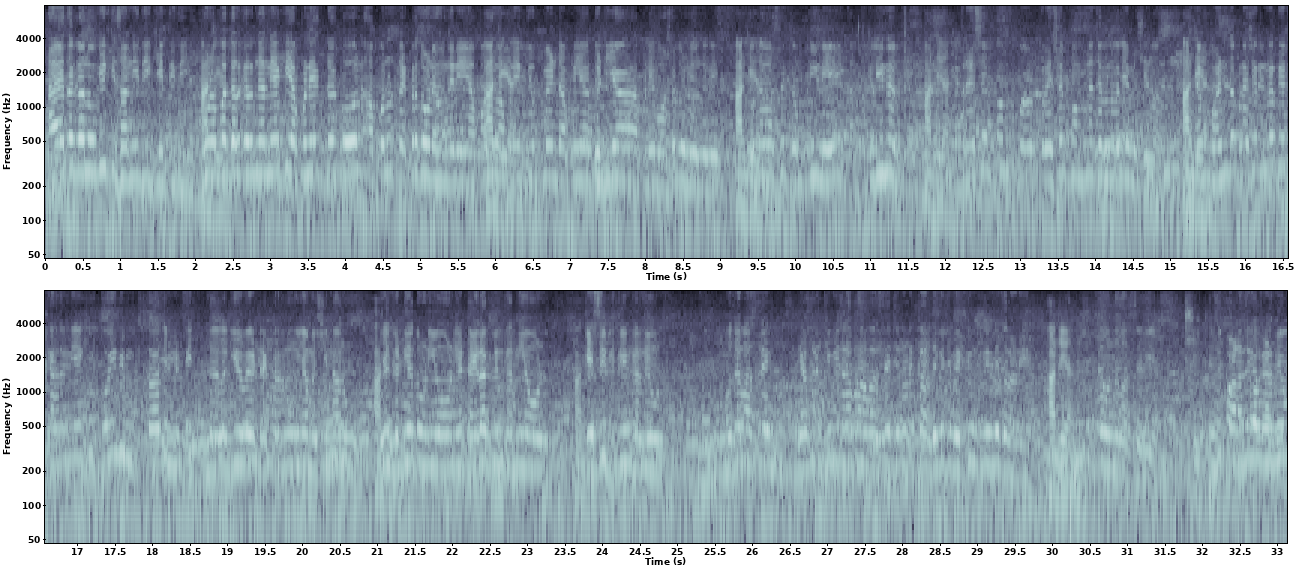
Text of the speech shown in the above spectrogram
ਆਇਆ ਤਾਂ ਗੱਲ ਹੋ ਗਈ ਕਿਸਾਨੀ ਦੀ ਖੇਤੀ ਦੀ ਹੁਣ। ਆਪਾਂ ਗੱਲ ਕਰਨ ਜਾਂਦੇ ਆ ਕਿ ਆਪਣੇ ਦੇ ਕੋਲ ਆਪਾਂ ਨੂੰ ਟਰੈਕਟਰ ਧੋਣੇ ਹੁੰਦੇ ਨੇ ਆਪਾਂ ਨੂੰ ਆਪਣੇ। ਇਕਵਿਪਮੈਂਟ ਆਪਣੀਆਂ ਗੱਡੀਆਂ ਆਪਣੇ ਵਾਸ਼ਰ ਧੋਣੇ ਹੁੰਦੇ ਨੇ ਉਹਦੇ। ਵਾਸਤੇ ਕੰਪਨੀ ਨੇ ਕਲੀਨਰ ਹਾਂਜੀ ਹਾਂਜੀ ਪ੍ਰੈਸ਼ਰ ਪੰਪ ਪ੍ਰੈਸ਼ਰ ਪੰਪ ਨਾਲ ਚੱਲਣ ਵਾਲੀਆਂ ਮਸ਼ੀਨਾਂ ਹਾਂਜੀ। ਪਾਣੀ ਦਾ ਪ੍ਰੈਸ਼ਰ ਇੰਨਾ ਤੇਜ਼ ਕਰ ਦਿੰਦੀ ਹੈ ਕਿ ਕੋਈ ਵੀ ਤਰ੍ਹਾਂ ਦੀ ਮਿੱਟੀ ਲੱਗੀ ਹੋਵੇ ਟਰੈਕਟਰ ਨੂੰ ਜਾਂ ਮਸ਼ੀਨਾਂ ਨੂੰ। ਜਾਂ ਗੱਡੀਆਂ ਧੋਣੀਆਂ ਹੋਣ ਜਾਂ ਟਾਇਲਾਂ ਕਲੀਨ ਕਰਨੀਆਂ ਹੋਣ। ਏਸੀ ਕਲੀਨ ਕਰਨੇ ਹੋਣ ਉਹਦੇ ਵਾਸਤੇ ਤੇ ਆਪਣੇ ਜ਼ਿਮੀਂਦਾਰ ਭਰਾ ਵਾਸਤੇ ਜਿਨ੍ਹਾਂ ਨੇ ਘਰ ਦੇ ਵਿੱਚ ਵੈਕਿਊਮ ਕਲੀਨਰ ਚਲਾਣੇ ਆ। ਹਾਂਜੀ ਹਾਂਜੀ। ਇਹ ਉਹਨਾਂ ਵਾਸਤੇ ਵੀ ਹੈ ਠੀਕ ਹੈ। ਤੁਸੀਂ ਪਹਾੜਾਂ ਦੀ ਗੱਲ ਕਰਦੇ ਹੋ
